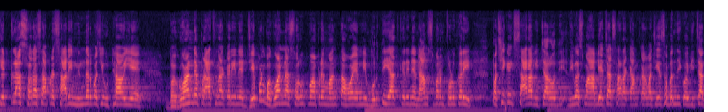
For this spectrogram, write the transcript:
કેટલા સરસ આપણે સારી નિંદર પછી ઉઠ્યા હોઈએ ભગવાનને પ્રાર્થના કરીને જે પણ ભગવાનના સ્વરૂપમાં આપણે માનતા હોય એમની મૂર્તિ યાદ કરીને નામ સ્મરણ થોડું કરી. પછી કંઈક સારા વિચારો દિવસમાં આ બે ચાર સારા કામ કરવા છે એ સંબંધી કોઈ વિચાર.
